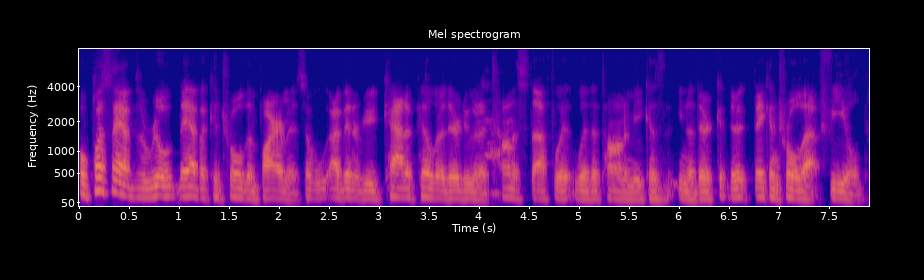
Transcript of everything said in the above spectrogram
Well, plus they have the real they have a controlled environment. So I've interviewed Caterpillar. They're doing a ton of stuff with with autonomy because you know they're, they're they control that field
